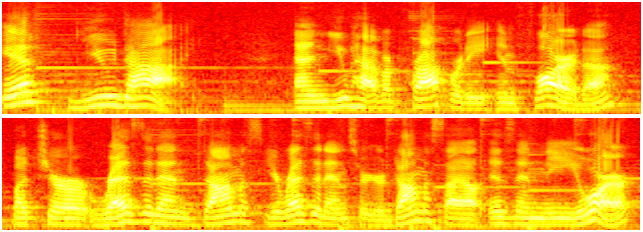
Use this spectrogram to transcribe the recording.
If you die and you have a property in Florida, but your resident your residence or your domicile is in New York,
